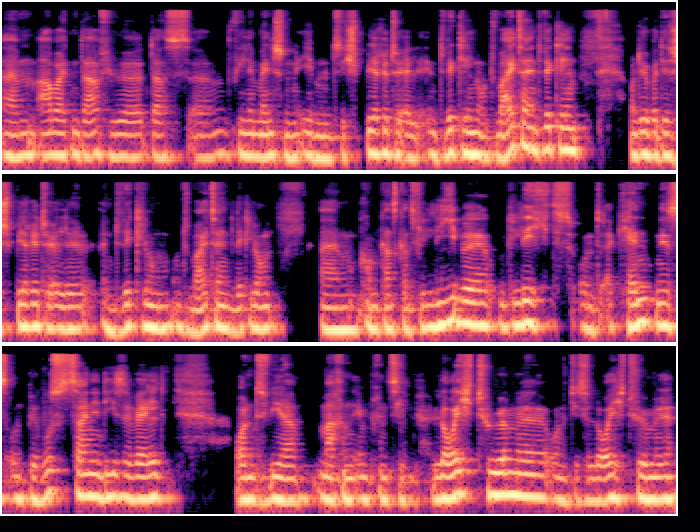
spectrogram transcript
ähm, arbeiten dafür, dass ähm, viele Menschen eben sich spirituell entwickeln und weiterentwickeln. Und über diese spirituelle Entwicklung und Weiterentwicklung ähm, kommt ganz, ganz viel Liebe und Licht und Erkenntnis und Bewusstsein in diese Welt. Und wir machen im Prinzip Leuchttürme und diese Leuchttürme,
